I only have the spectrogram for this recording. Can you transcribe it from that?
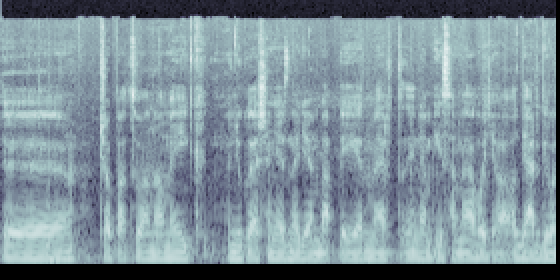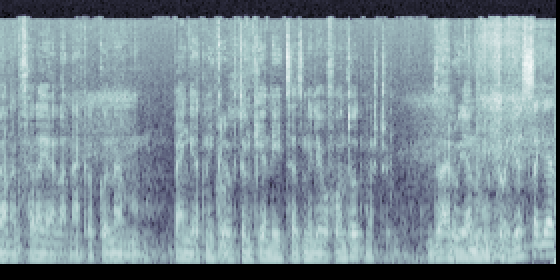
ö, csapat van, amelyik mondjuk versenyezne egy Mbappéért, mert én nem hiszem el, hogy a Guardiolának felajánlanak, akkor nem pengetnék rögtön ki a 400 millió fontot, most csak zárójelben mondtam egy összeget,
